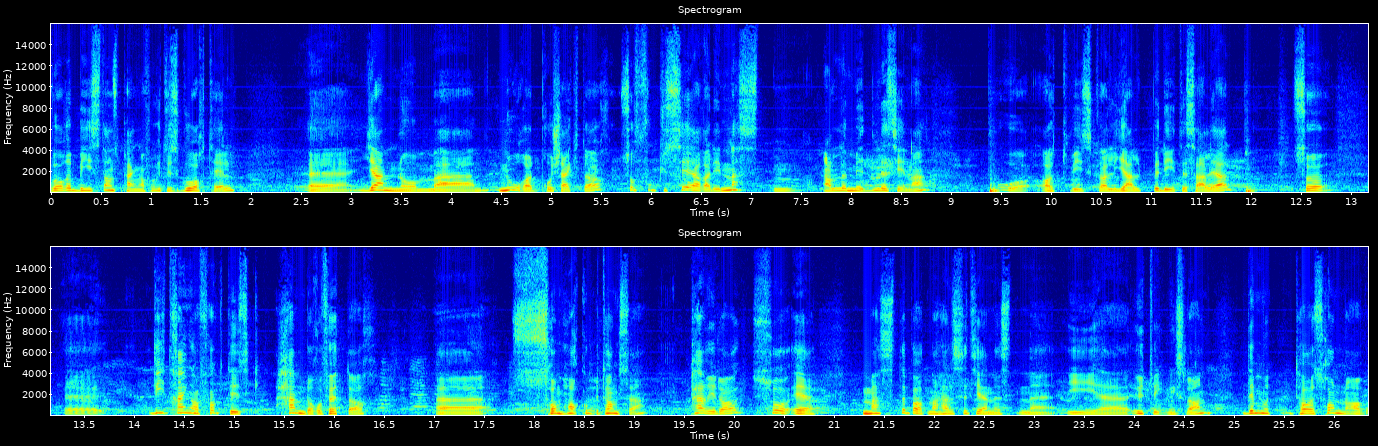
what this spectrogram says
våre bistandspenger faktisk går til? Eh, gjennom eh, Norad-prosjekter så fokuserer de nesten alle midlene sine på at vi skal hjelpe de til selvhjelp. Så eh, vi trenger faktisk hender og føtter eh, som har kompetanse. Per i dag så er mesteparten av helsetjenestene i eh, utviklingsland det må tas hånd av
